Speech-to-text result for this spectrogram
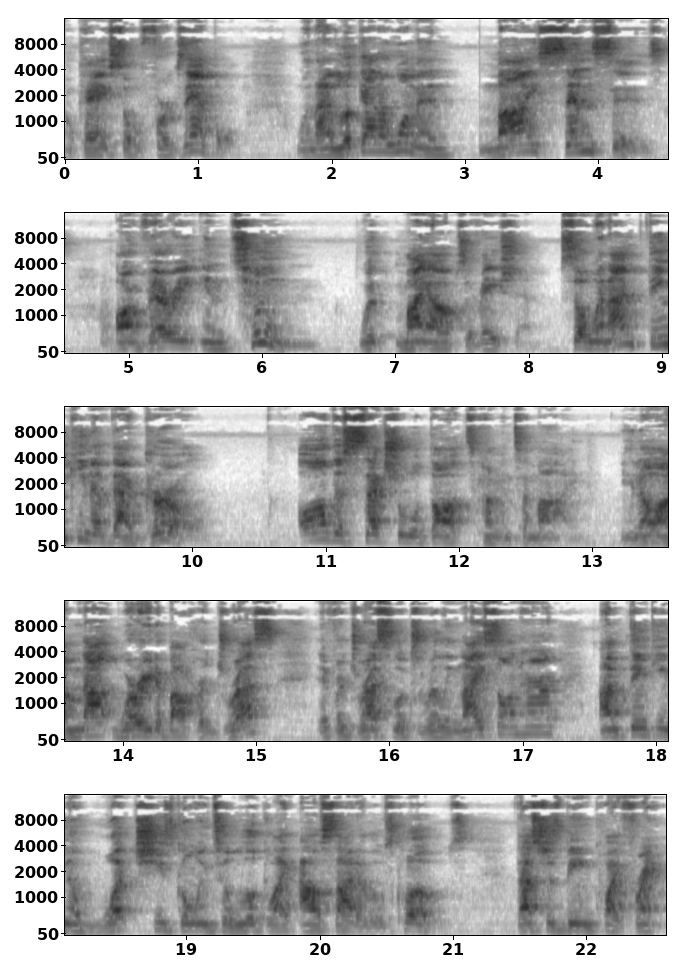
Okay, so for example, when I look at a woman, my senses are very in tune with my observation. So when I'm thinking of that girl, all the sexual thoughts come into mind. You know, I'm not worried about her dress. If her dress looks really nice on her, I'm thinking of what she's going to look like outside of those clothes. That's just being quite frank.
